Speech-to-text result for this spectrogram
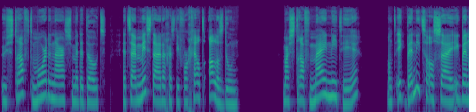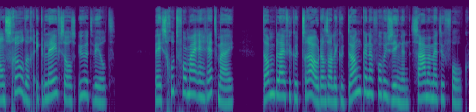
U straft moordenaars met de dood. Het zijn misdadigers die voor geld alles doen. Maar straf mij niet, Heer, want ik ben niet zoals zij. Ik ben onschuldig. Ik leef zoals u het wilt. Wees goed voor mij en red mij. Dan blijf ik u trouw. Dan zal ik u danken en voor u zingen, samen met uw volk.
